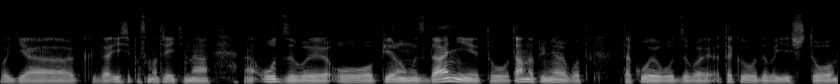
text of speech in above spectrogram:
Я, когда, если посмотреть на э, отзывы о первом издании, то там, например, вот такое отзывы, такое отзывы есть, что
